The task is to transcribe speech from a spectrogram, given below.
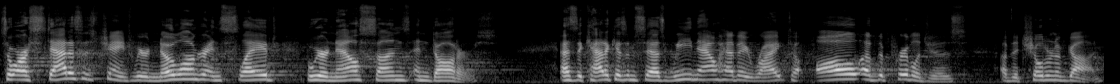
So our status has changed. We are no longer enslaved, but we are now sons and daughters. As the Catechism says, we now have a right to all of the privileges of the children of God.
